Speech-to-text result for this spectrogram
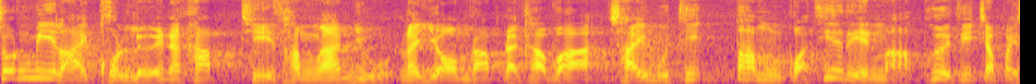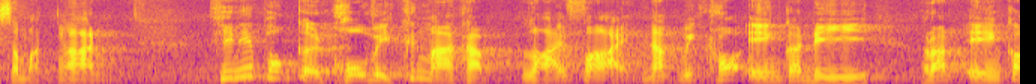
จนมีหลายคนเลยนะครับที่ทำงานอยู่และยอมรับนะครับว่าใช้วุฒิต่ำกว่าที่เรียนมาเพื่อที่จะไปสมัครงาน ทีนี้พอเกิดโควิดขึ้นมาครับ หลายฝ่ายนักวิเคราะห์เองก็ดี รัฐเองก็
